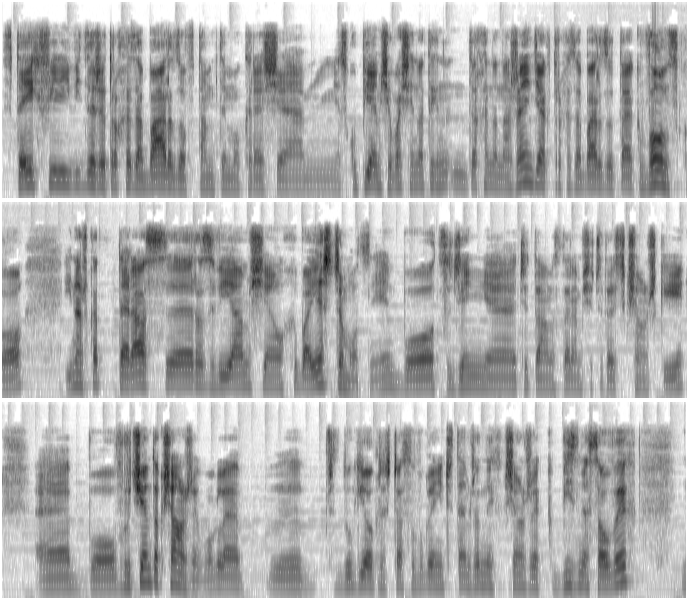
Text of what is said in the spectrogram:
W tej chwili widzę, że trochę za bardzo w tamtym okresie mm, skupiłem się właśnie na tych, trochę na narzędziach, trochę za bardzo tak wąsko i na przykład teraz e, rozwijam się chyba jeszcze mocniej, bo codziennie czytam, staram się czytać książki, e, bo wróciłem do książek, w ogóle Y, przez długi okres czasu w ogóle nie czytałem żadnych książek biznesowych, y,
